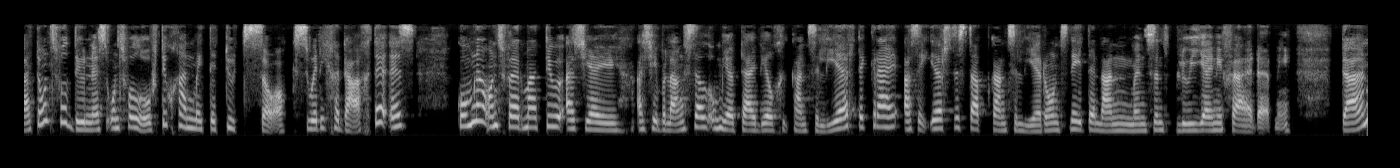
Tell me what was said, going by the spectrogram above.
wat ons wil doen is ons wil hof toe gaan met 'n toetssaak. So die gedagte is kom na ons firma toe as jy as jy belangstel om jou tyddeel gekanselleer te kry. As 'n eerste stap kanselleer ons net en dan minstens bloei jy nie verder nie. Dan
